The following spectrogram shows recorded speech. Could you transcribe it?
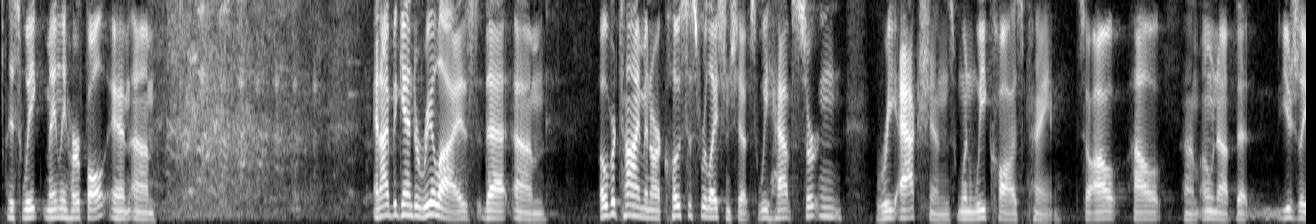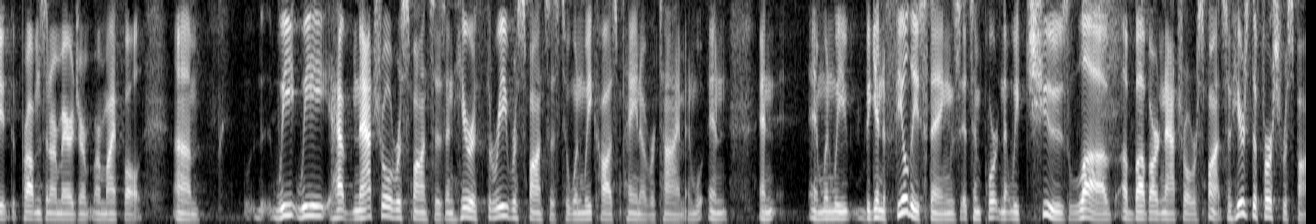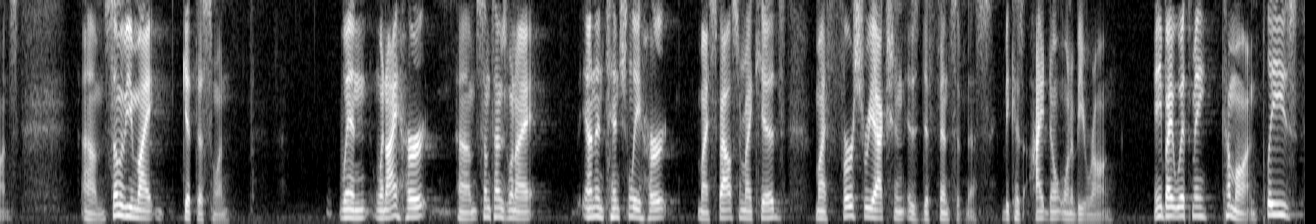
this week, mainly her fault. And, um, And I began to realize that um, over time in our closest relationships, we have certain reactions when we cause pain. So I'll, I'll um, own up that usually the problems in our marriage are, are my fault. Um, we, we have natural responses, and here are three responses to when we cause pain over time. And, and, and, and when we begin to feel these things, it's important that we choose love above our natural response. So here's the first response. Um, some of you might get this one. When, when I hurt, um, sometimes when I unintentionally hurt my spouse or my kids, my first reaction is defensiveness because I don't want to be wrong. Anybody with me? Come on, please.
